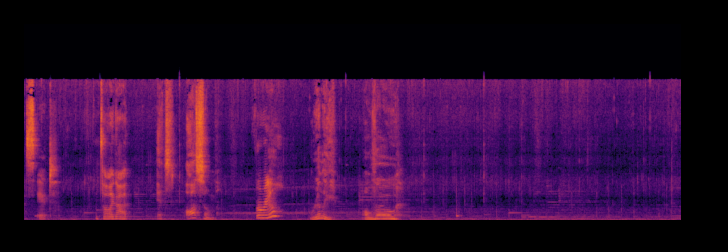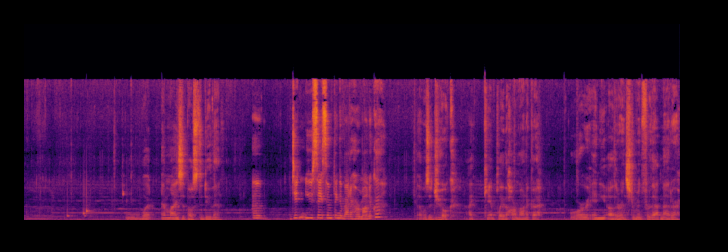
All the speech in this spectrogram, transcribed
that's it. That's all I got. It's awesome. For real? Really. Although. What am I supposed to do then? Uh, didn't you say something about a harmonica? That was a joke. I can't play the harmonica. Or any other instrument for that matter.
